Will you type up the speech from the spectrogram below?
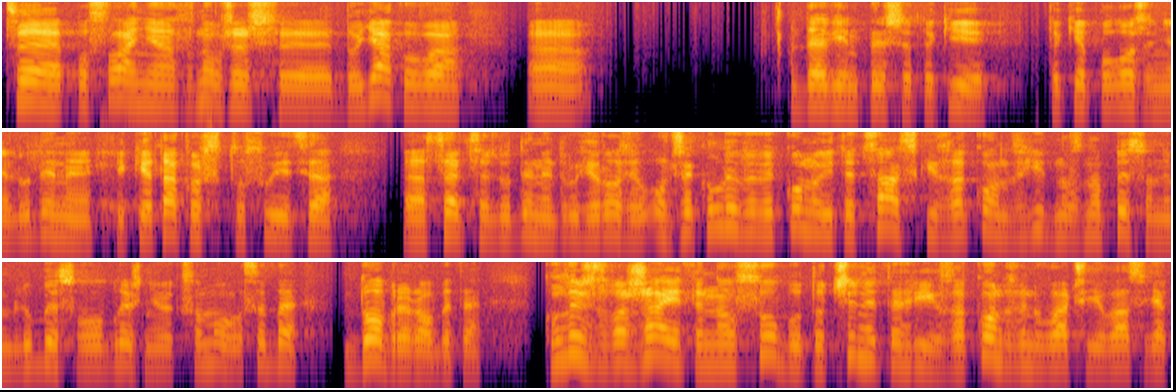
Це послання знову ж е, до Якова, е, де він пише такі, таке положення людини, яке також стосується е, серця людини, другий розділ. Отже, коли ви виконуєте царський закон згідно з написаним люби свого ближнього як самого себе, добре робите. Коли ж зважаєте на особу, то чините гріх. Закон звинувачує вас як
